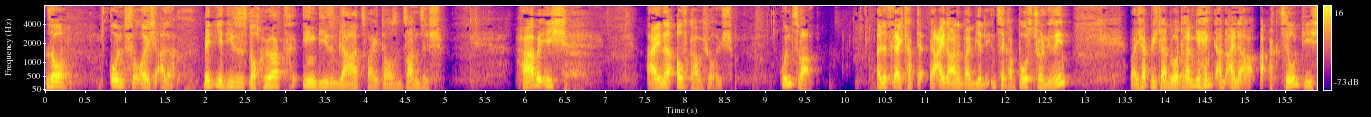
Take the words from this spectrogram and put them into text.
So, und für euch alle, wenn ihr dieses noch hört in diesem Jahr 2020, habe ich eine Aufgabe für euch. Und zwar, also vielleicht habt der eine oder andere bei mir den Instagram-Post schon gesehen, weil ich habe mich da nur dran gehängt an eine Aktion, die ich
